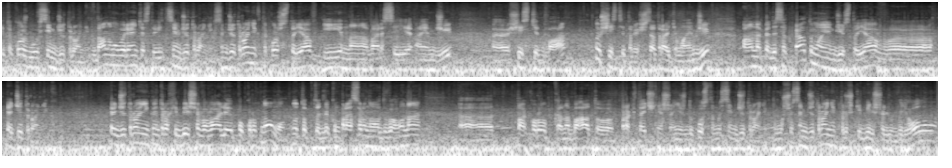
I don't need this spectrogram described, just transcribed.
і також був 7 G-Tronic. В даному варіанті стоїть 7 G-Tronic. 7 G-Tronic також стояв і на версії AMG е, 6.2, ну 6.3, 63-му AMG, а на 55-му AMG стояв е, 5 G-Tronic. 5 G-Tronic він трохи більше вивалює по крупному, ну тобто для компресорного двигуна е, та коробка набагато практичніша, ніж, допустимо, 7 G-Tronic, тому що 7 G-Tronic трошки більше любить голову,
